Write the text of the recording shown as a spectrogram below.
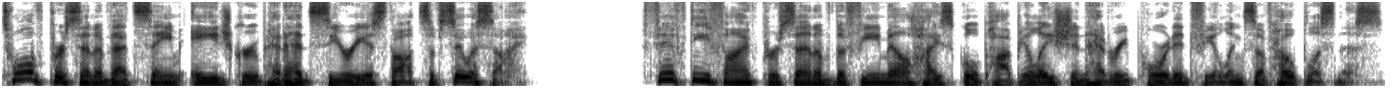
12% of that same age group had had serious thoughts of suicide. 55% of the female high school population had reported feelings of hopelessness.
